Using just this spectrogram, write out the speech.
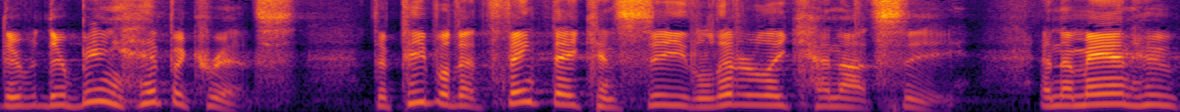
they're, they're being hypocrites. The people that think they can see literally cannot see. And the man who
